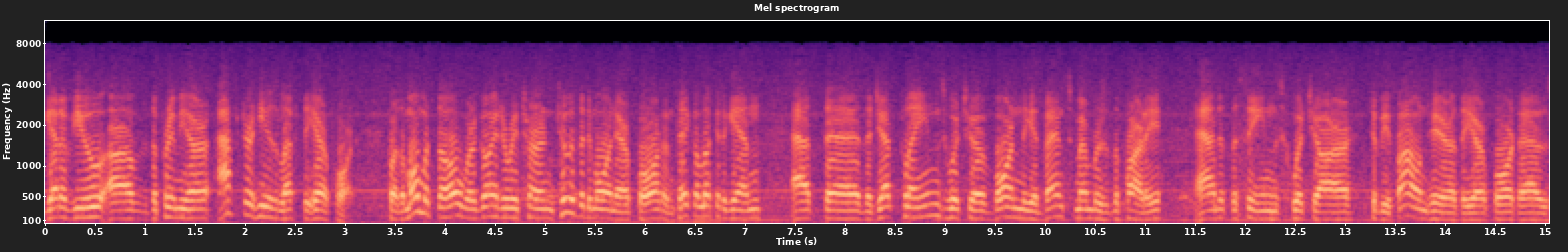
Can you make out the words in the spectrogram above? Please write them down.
get a view of the Premier after he has left the airport. For the moment, though, we're going to return to the Des Moines airport and take a look at again at uh, the jet planes which have borne the advance members of the party and at the scenes which are to be found here at the airport as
